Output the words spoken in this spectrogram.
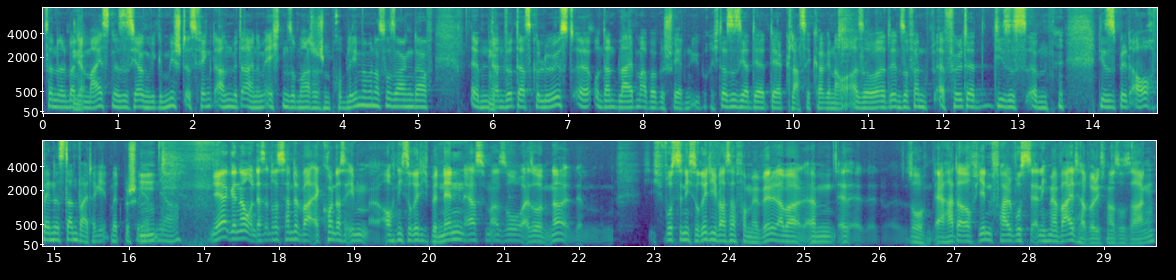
sondern bei ja. den meisten ist es ja irgendwie gemischt. Es fängt an mit einem echten somatischen Problem, wenn man das so sagen darf. Ähm, ja. Dann wird das gelöst äh, und dann bleiben aber Beschwerden übrig. Das ist ja der, der Klassiker, genau. Also insofern erfüllt er dieses, ähm, dieses Bild auch, wenn es dann weitergeht mit Beschwerden, mhm. ja. Ja, genau. Und das Interessante war, er konnte das eben auch nicht so richtig benennen, erstmal so. Also, ne, ich wusste nicht so richtig, was er von mir will, aber ähm, äh, so, er hatte auf jeden Fall, wusste er nicht mehr weiter, würde ich mal so sagen.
